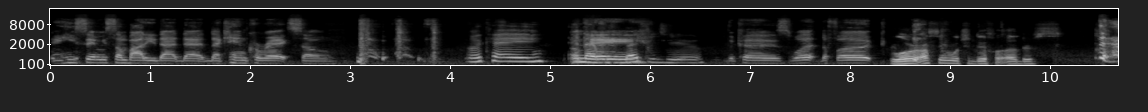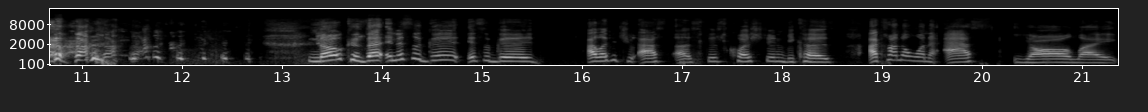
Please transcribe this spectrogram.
he sent me somebody that that that came correct. So Okay. And Okay. that respected you. Because what the fuck? Lord, I seen what you did for others. No, because that and it's a good, it's a good. I like that you asked us this question because I kind of want to ask y'all, like,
